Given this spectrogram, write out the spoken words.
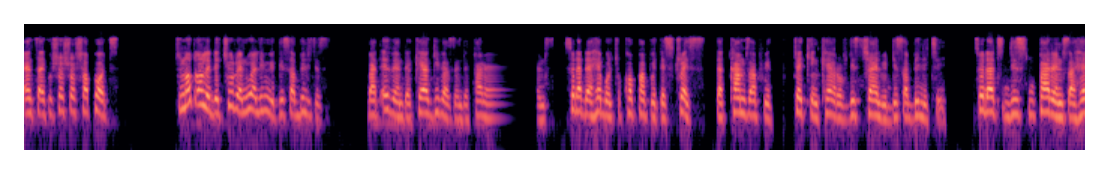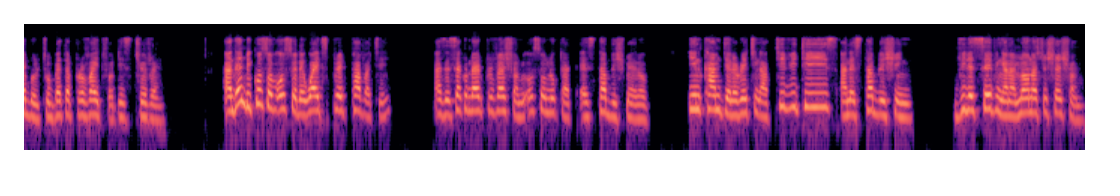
and psychosocial support to not only the children who are living with disabilities, but even the caregivers and the parents, so that they're able to cope up with the stress that comes up with taking care of this child with disability, so that these parents are able to better provide for these children. And then because of also the widespread poverty, as a secondary prevention, we also looked at establishment of income generating activities and establishing village saving and a loan association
